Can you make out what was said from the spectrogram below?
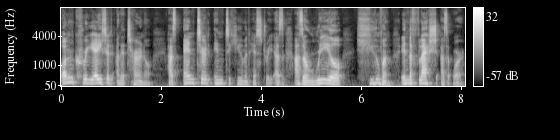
uncreated and eternal, has entered into human history as, as a real human, in the flesh, as it were.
